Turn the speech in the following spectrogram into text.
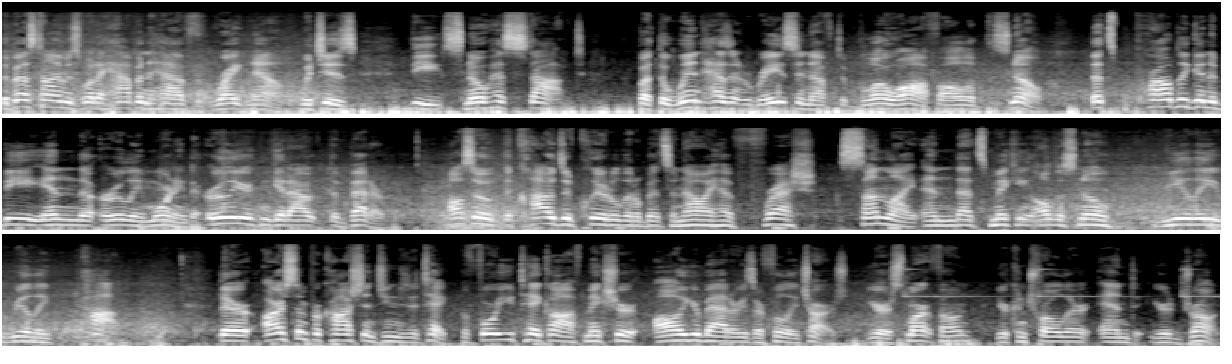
The best time is what I happen to have right now, which is the snow has stopped, but the wind hasn't raised enough to blow off all of the snow that's probably going to be in the early morning. The earlier you can get out, the better. Also, the clouds have cleared a little bit, so now I have fresh sunlight, and that's making all the snow really, really pop. There are some precautions you need to take. Before you take off, make sure all your batteries are fully charged your smartphone, your controller, and your drone.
